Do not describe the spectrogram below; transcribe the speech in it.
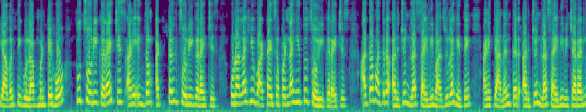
यावरती गुलाब म्हणते हो तू चोरी करायचीस आणि एकदम अट्टल चोरी करायचीस. कुणालाही वाटायचं पण नाही तू चोरी करायचीस. आता मात्र अर्जुनला सायली बाजूला घेते आणि त्यानंतर अर्जुनला सायली विचारायला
